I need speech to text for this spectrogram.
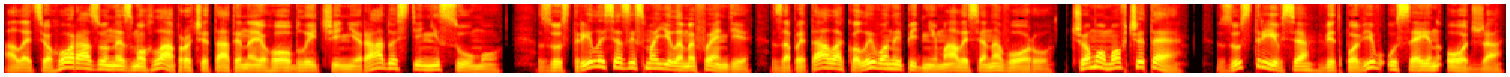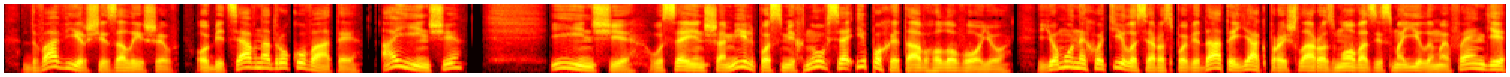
але цього разу не змогла прочитати на його обличчі ні радості, ні суму. Зустрілися з Ісмаїлем Ефенді, запитала, коли вони піднімалися на вору. Чому мовчите? Зустрівся, відповів Усейн Оджа. Два вірші залишив, обіцяв надрукувати. А інші? І інші. Усейн Шаміль посміхнувся і похитав головою. Йому не хотілося розповідати, як пройшла розмова з Ісмаїлем Ефенді,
